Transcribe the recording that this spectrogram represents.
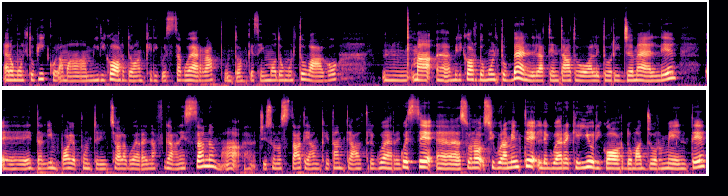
ero molto piccola ma mi ricordo anche di questa guerra, appunto anche se in modo molto vago, Mm, ma eh, mi ricordo molto bene dell'attentato alle Torri Gemelle eh, e da lì in poi appunto iniziò la guerra in Afghanistan, ma eh, ci sono state anche tante altre guerre. Queste eh, sono sicuramente le guerre che io ricordo maggiormente,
